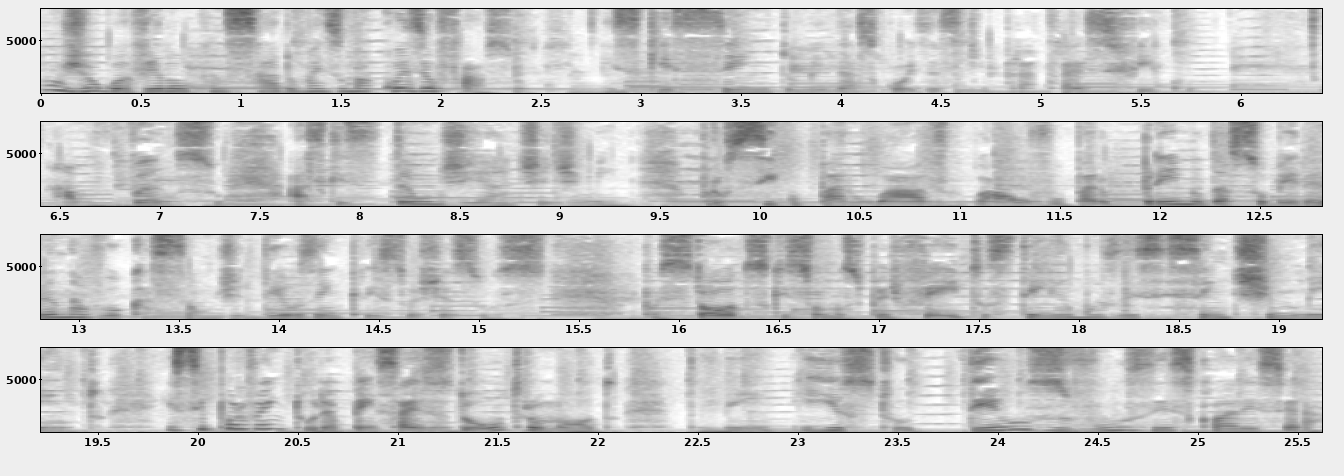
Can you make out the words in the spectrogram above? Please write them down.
não julgo havê-lo alcançado, mas uma coisa eu faço, esquecendo-me das coisas que para trás ficam. Avanço as que estão diante de mim, prossigo para o alvo, para o prêmio da soberana vocação de Deus em Cristo Jesus. Pois todos que somos perfeitos tenhamos esse sentimento, e se porventura pensais de outro modo, também isto Deus vos esclarecerá.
